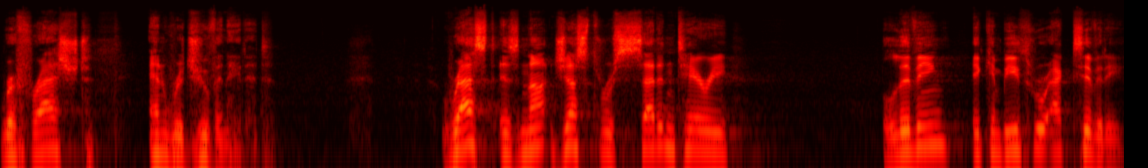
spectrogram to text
refreshed and rejuvenated? Rest is not just through sedentary living, it can be through activity.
